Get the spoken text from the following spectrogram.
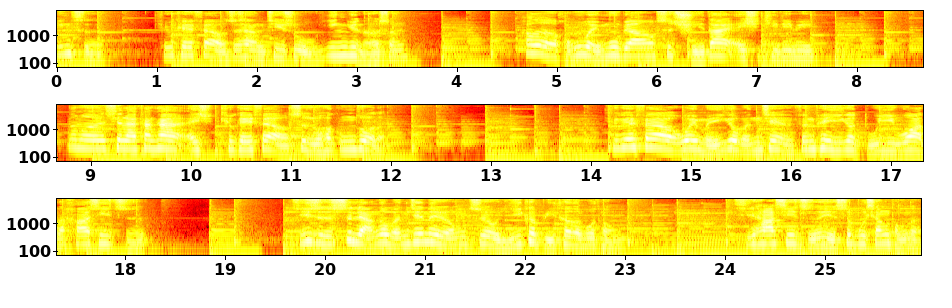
因此，QK File 这项技术应运而生。它的宏伟目标是取代 HTTP。那么，先来看看 HQK File 是如何工作的。QK File 为每一个文件分配一个独一无二的哈希值，即使是两个文件内容只有一个比特的不同，其哈希值也是不相同的。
